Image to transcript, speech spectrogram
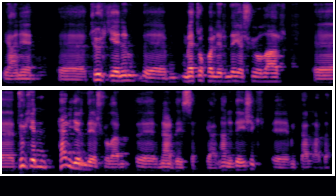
Yani e, Türkiye'nin e, metropollerinde yaşıyorlar. E, Türkiye'nin her yerinde yaşıyorlar e, neredeyse. Yani hani değişik e, miktarlarda.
